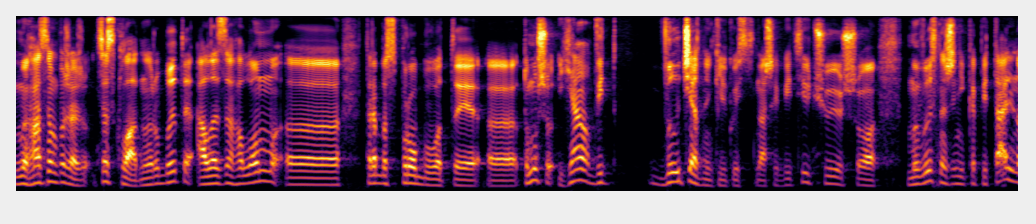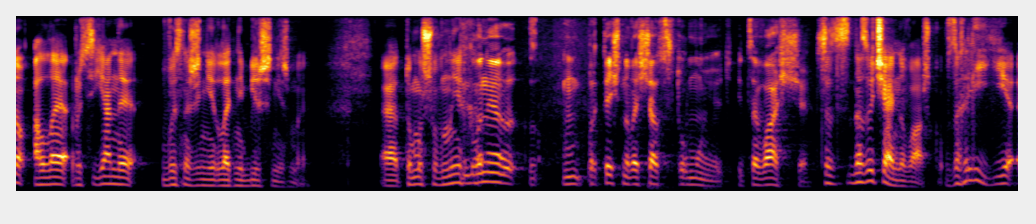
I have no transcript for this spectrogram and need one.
Ми гасимо пожежу. Це складно робити, але загалом е, треба спробувати. Е, тому що я від величезної кількості наших бійців чую, що ми виснажені капітально, але росіяни виснажені ледь не більше, ніж ми. Е, тому що в них Вони практично весь час штурмують, і це важче. це надзвичайно важко. Взагалі є.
